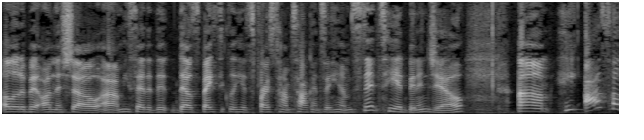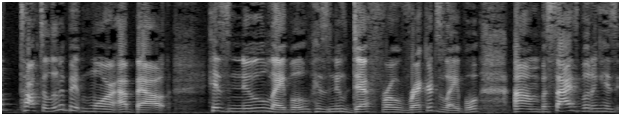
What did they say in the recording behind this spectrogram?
a little bit on the show. Um, he said that that was basically his first time talking to him since he had been in jail. Um, he also talked a little bit more about his new label, his new Death Row Records label. Um, besides building his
